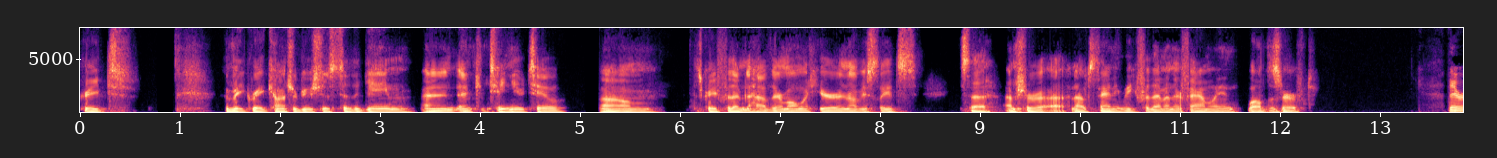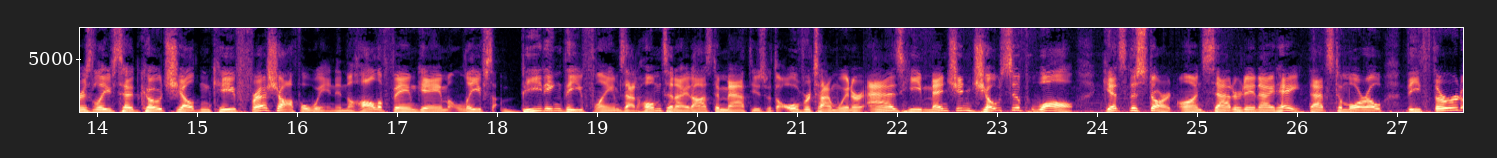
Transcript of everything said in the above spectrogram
great. Made great contributions to the game and and continue to. Um, it's great for them to have their moment here, and obviously, it's it's a, I'm sure a, an outstanding week for them and their family, and well deserved. There is Leafs head coach Sheldon Keefe, fresh off a win in the Hall of Fame game. Leafs beating the Flames at home tonight. Auston Matthews with the overtime winner. As he mentioned, Joseph Woll gets the start on Saturday night. Hey, that's tomorrow. The third,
